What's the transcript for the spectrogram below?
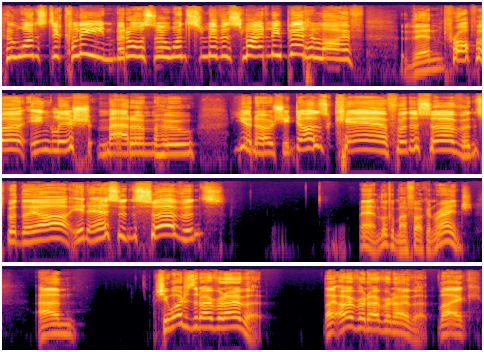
who wants to clean but also wants to live a slightly better life. Then proper English madam who, you know, she does care for the servants, but they are in essence servants man, look at my fucking range. Um, she watches it over and over, like over and over and over, like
